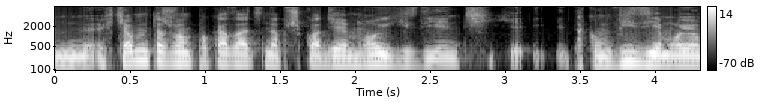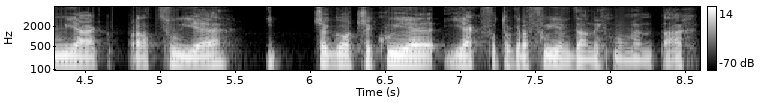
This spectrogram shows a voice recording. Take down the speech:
Mm, Chciałbym też Wam pokazać na przykładzie moich zdjęć taką wizję moją, jak pracuję czego oczekuję, jak fotografuję w danych momentach.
